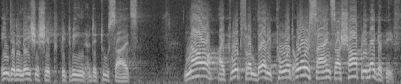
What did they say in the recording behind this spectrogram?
in the relationship between the two sides. Now, I quote from their report, all signs are sharply negative.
